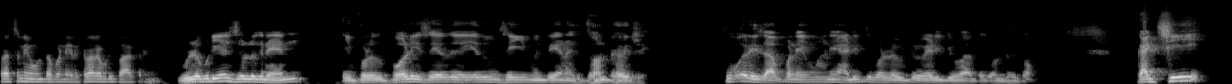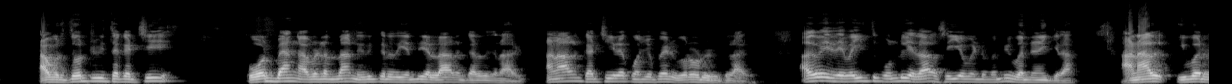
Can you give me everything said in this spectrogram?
பிரச்சனையை உண்டு பண்ணியிருக்கிறார். எப்படி பார்க்குறீங்க? உள்ளபடியே சொல்லுகிறேன். இப்பொழுது போலீஸ் எது எதுவும் செய்யும் என்று எனக்கு தோன்றவில்லை. போலீஸ் அப்பனையுமானே அடித்து கொள்ள விட்டு வேடிக்கை பார்த்து கொண்டிருக்கோம். கட்சி அவர் தோற்றுவித்த கட்சி ஓட் பேங்க் அவரிடம்தான் இருக்கிறது என்று எல்லாரும் கருதுகிறார்கள். ஆனாலும் கட்சியில் கொஞ்சம் பேர் இவரோடு இருக்கிறார்கள். ஆகவே இதை வைத்து கொண்டு ஏதாவது செய்ய வேண்டும் என்று இவர் நினைக்கிறார். ஆனால் இவர்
